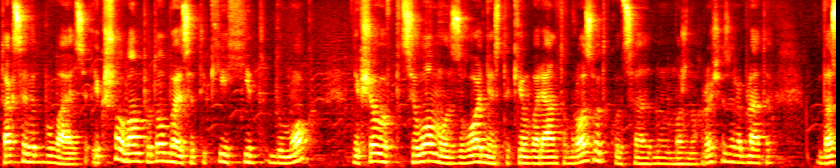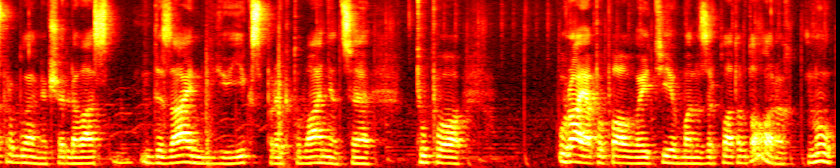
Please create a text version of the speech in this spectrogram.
так це відбувається. Якщо вам подобається такий хід думок, якщо ви в цілому згодні з таким варіантом розвитку, це ну, можна гроші заробляти без проблем. Якщо для вас дизайн, UX, проєктування це тупо ура, я попав в IT, в мене зарплата в доларах, ну,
